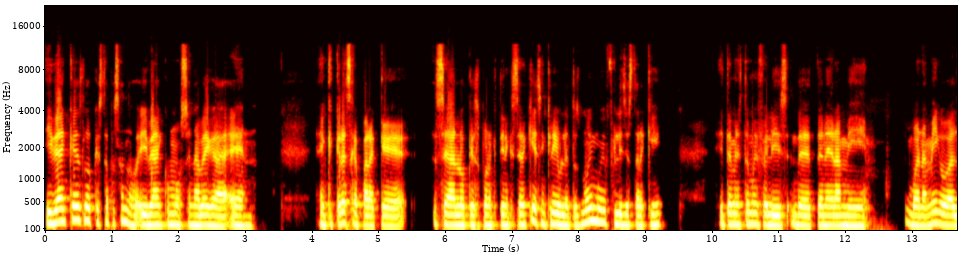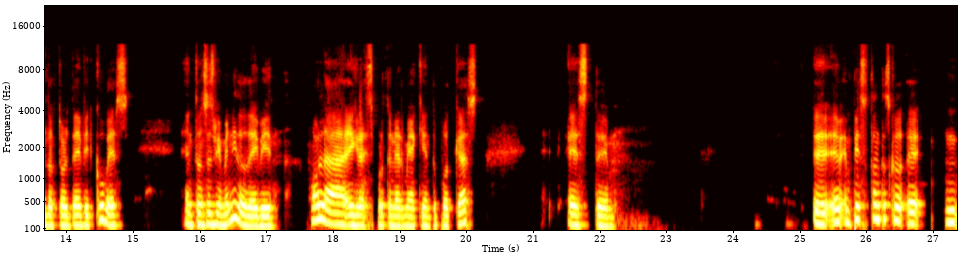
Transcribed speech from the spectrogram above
y vean qué es lo que está pasando y vean cómo se navega en, en que crezca para que sea lo que supone que tiene que ser aquí. Es increíble. Entonces, muy, muy feliz de estar aquí. Y también estoy muy feliz de tener a mi buen amigo, el doctor David Cubes, entonces, bienvenido, David. Hola y gracias por tenerme aquí en tu podcast. Este, eh, eh, empiezo tantas cosas, eh, mm,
